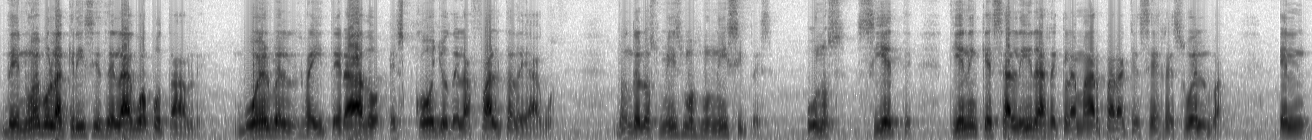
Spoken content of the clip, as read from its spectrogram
De nuevo la crisis del agua potable. Vuelve el reiterado escollo de la falta de agua, donde los mismos municipios, unos siete, tienen que salir a reclamar para que se resuelva el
